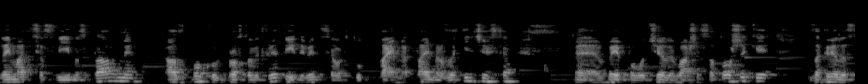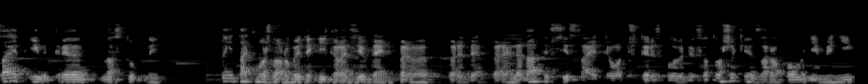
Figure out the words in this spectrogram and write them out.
займатися своїми справами, а збоку просто відкрити і дивитися ось тут таймер. Таймер закінчився. Е, ви отримали ваші сатошики, закрили сайт і відкрили наступний. І так можна робити кілька разів в день, переглядати всі сайти. От 4,5 сатошики зараховані мені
